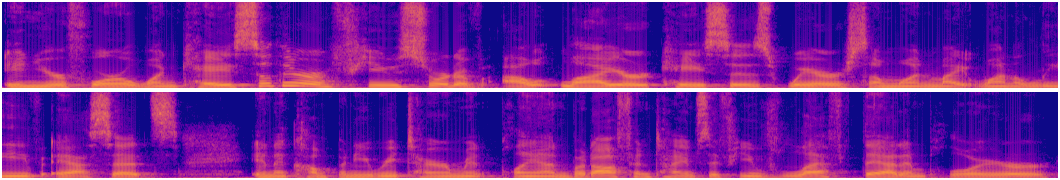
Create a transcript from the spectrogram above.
in your 401k. So there are a few sort of outlier cases where someone might want to leave assets in a company retirement plan. But oftentimes, if you've left that employer,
